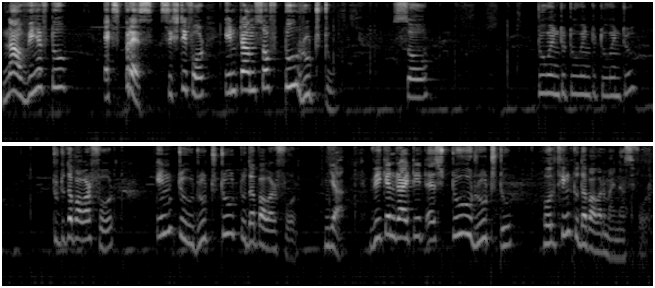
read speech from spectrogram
Now we have to express 64 in terms of 2 root 2 so 2 into 2 into 2 into 2 to the power 4 into root 2 to the power 4 yeah. We can write it as 2 root 2 whole thing to the power minus 4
